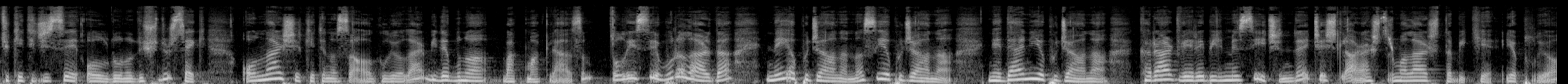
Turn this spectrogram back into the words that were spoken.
tüketicisi olduğunu düşünürsek onlar şirketi nasıl algılıyorlar? Bir de buna bakmak lazım. Dolayısıyla buralarda ne yapacağına, nasıl yapacağına, neden yapacağına karar verebilmesi için de çeşitli araştırmalar tabii ki yapılıyor.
